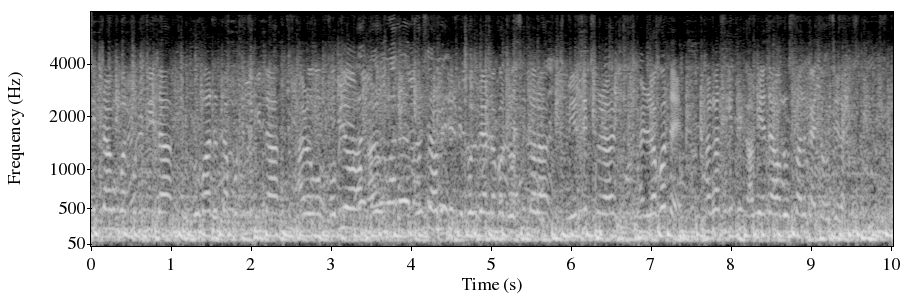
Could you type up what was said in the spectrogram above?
চিত্ৰাংকন প্ৰতিযোগিতা শোভাযাত্ৰা প্ৰতিযোগিতা আৰু অভিভাৱক আৰু সমিতিৰ বিষয়ববীয়াৰ লগত ৰচিতনা মিউজিক চলাৰ আৰু লগতে সাংস্কৃতিক আমি এটা অনুষ্ঠান কাৰ্যসূচী ৰাখিছোঁ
